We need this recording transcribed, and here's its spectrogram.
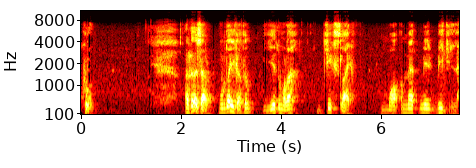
kum. Arkadaşlar burada ilk atım 7 numara Jigs Life. Muhammed Bilgin'le.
